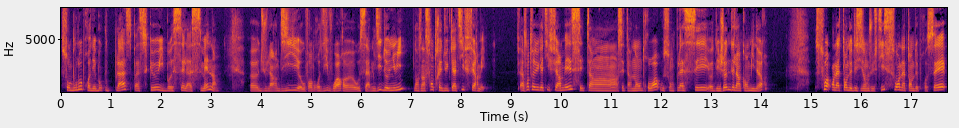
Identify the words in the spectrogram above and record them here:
Son boulot prenait beaucoup de place parce qu'il bossait la semaine, euh, du lundi au vendredi, voire euh, au samedi, de nuit, dans un centre éducatif fermé. Un centre éducatif fermé, c'est un, un endroit où sont placés des jeunes délinquants mineurs soit en attente de décision de justice, soit en attente de procès,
